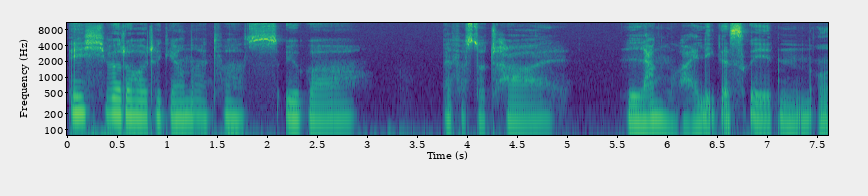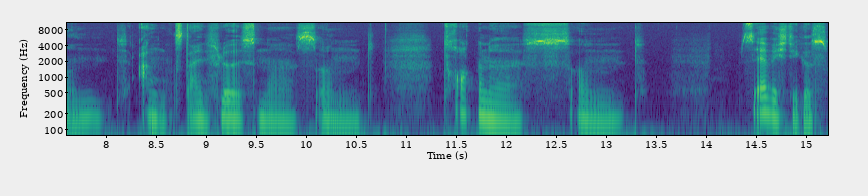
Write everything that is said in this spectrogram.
Ich würde heute gerne etwas über etwas total Langweiliges reden und Angsteinflößendes und Trockenes und sehr Wichtiges.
